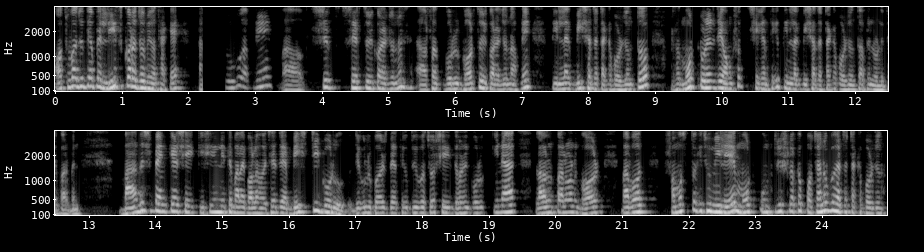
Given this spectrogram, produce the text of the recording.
অথবা যদি আপনার লিজ করা জমিও থাকে তবু আপনি সেট তৈরি করার জন্য, অর্থাৎ গরুর ঘর তৈরি করার জন্য আপনি তিন লাখ বিশ হাজার টাকা পর্যন্ত, অর্থাৎ মোট লোনের যে অংশ, সেখান থেকে তিন লাখ বিশ হাজার টাকা পর্যন্ত আপনি লোন নিতে পারবেন। বাংলাদেশ ব্যাংকের সেই কৃষি নীতিমালায় বলা হয়েছে যে, বিশটি গরু যেগুলো বয়স দেড় থেকে দুই বছর, সেই ধরনের গরু কিনা, লালন পালন, ঘর বাবদ সমস্ত কিছু মিলিয়ে মোট উনত্রিশ লক্ষ পঁচানব্বই হাজার টাকা পর্যন্ত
